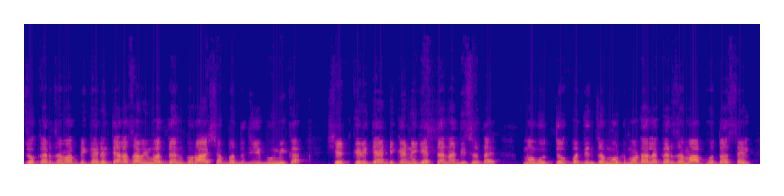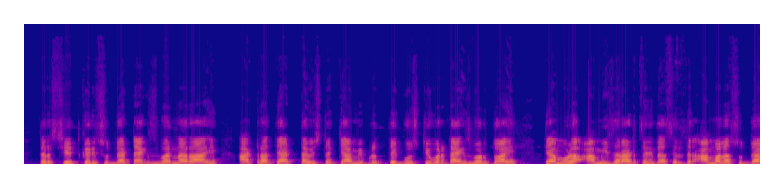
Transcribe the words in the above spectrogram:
जो कर्जमाफी करेल त्यालाच आम्ही मतदान करू अशा पद्धतीची भूमिका शेतकरी त्या ठिकाणी घेताना दिसत आहेत. मग उद्योगपतींचं मोठमोठ्याला कर्ज माफ होत असेल तर शेतकरी सुद्धा टॅक्स भरणारा आहे. अठरा ते अठ्ठावीस टक्के आम्ही प्रत्येक गोष्टीवर टॅक्स भरतो आहे. त्यामुळं आम्ही जर अडचणीत असेल तर आम्हाला सुद्धा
